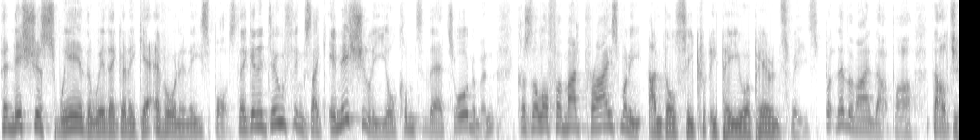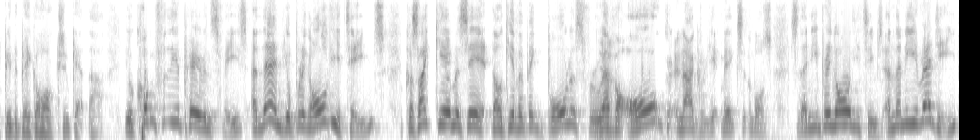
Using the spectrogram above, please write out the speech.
pernicious way, the way they're going to get everyone in esports. They're going to do things like initially you'll come to their tournament because they'll offer mad prize money and they'll secretly pay you appearance fees. But never mind that part. That'll just be the big orcs who get that. You'll come for the appearance fees and then you'll bring all your teams because, like Gamers 8, they'll give a big bonus for whoever org in aggregate makes it the most. So then you bring all your teams and then you're ready?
